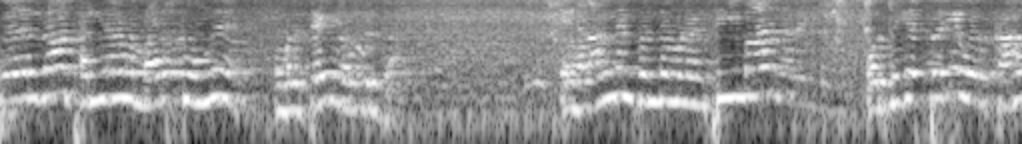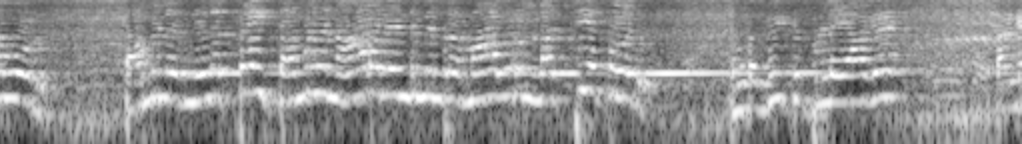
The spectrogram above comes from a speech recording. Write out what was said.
பேர் தான் சரியான மருத்துவம்னு உங்களை தேடி வந்திருக்கா. எங்கள் அண்ணன் சொந்தமுடன் சீமான் ஒரு மிகப்பெரிய ஒரு கனவோடு தமிழர் நிலத்தை தமிழன் ஆள வேண்டும் என்ற மாபெரும் லட்சியத்தோடு உங்கள் வீட்டு பிள்ளையாக தங்க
